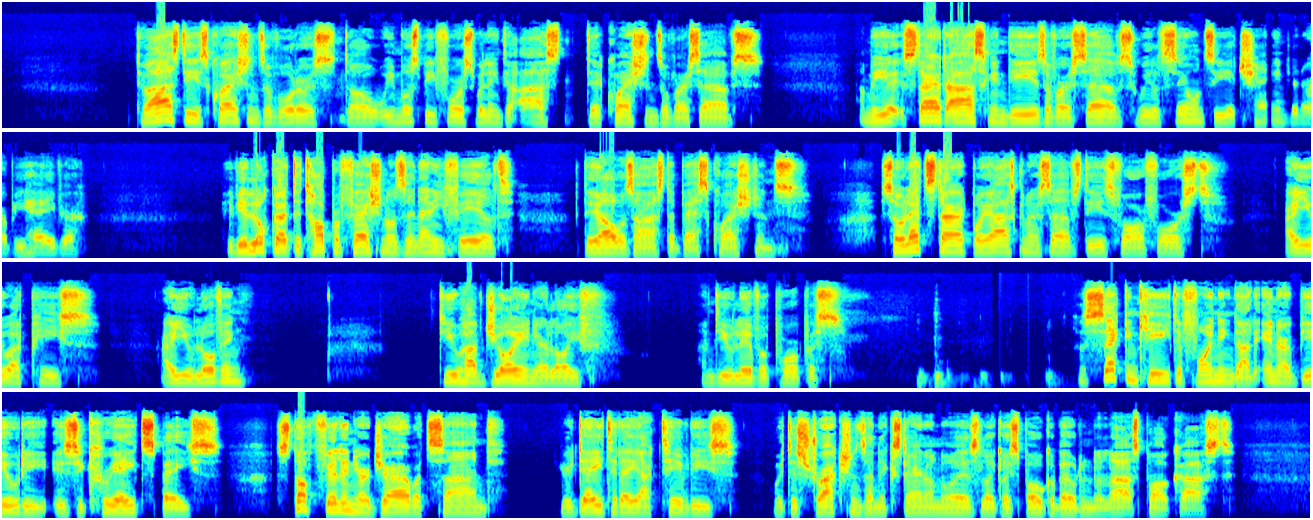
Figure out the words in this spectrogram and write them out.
To ask these questions of others, though, we must be first willing to ask the questions of ourselves and we start asking these of ourselves, we'll soon see a change in our behaviour. If you look at the top professionals in any field, they always ask the best questions. So let's start by asking ourselves these four first. Are you at peace? Are you loving? Do you have joy in your life? And do you live with purpose? The second key to finding that inner beauty is to create space. Stop filling your jar with sand your day to day activities with distractions and external noise, like I spoke about in the last podcast.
